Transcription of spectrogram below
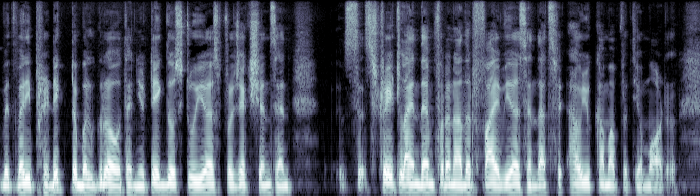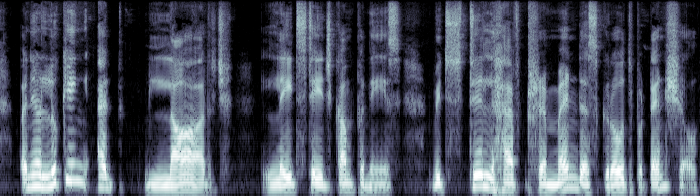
with very predictable growth and you take those two years projections and straight line them for another five years, and that's how you come up with your model. When you're looking at large, late stage companies which still have tremendous growth potential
